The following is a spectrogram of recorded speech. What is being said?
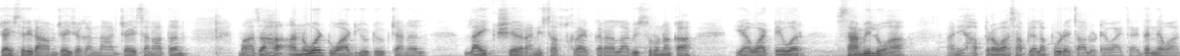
जय श्रीराम जय जगन्नाथ जय सनातन. माझा हा अनवट वाट यूट्यूब चॅनल लाईक शेअर आणि सबस्क्राईब करायला विसरू नका. या वाटेवर सामील व्हा आणि हा प्रवास आपल्याला पुढे चालू ठेवायचा आहे. धन्यवाद.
